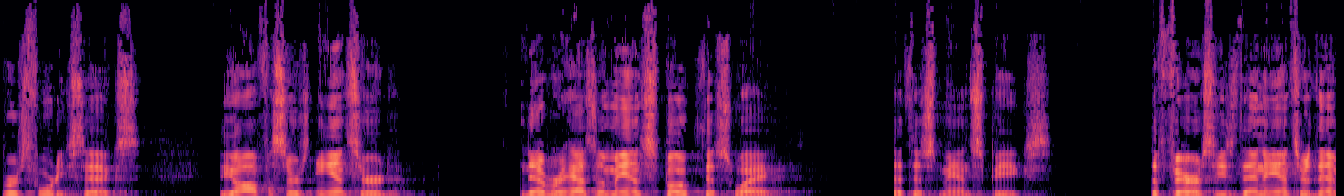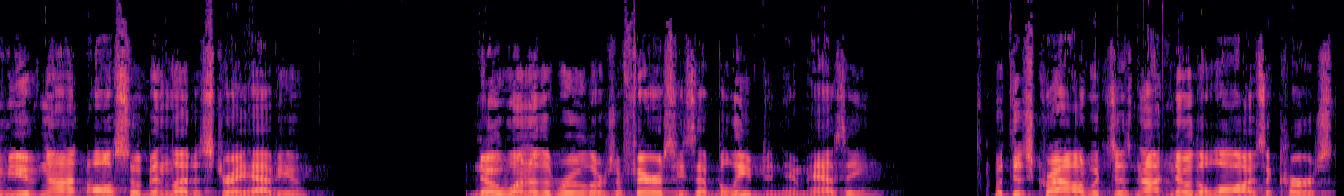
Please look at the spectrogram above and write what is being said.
Verse 46 The officers answered, Never has a man spoke this way that this man speaks. The Pharisees then answered them, You have not also been led astray, have you? No one of the rulers or Pharisees have believed in him, has he? But this crowd, which does not know the law, is accursed.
